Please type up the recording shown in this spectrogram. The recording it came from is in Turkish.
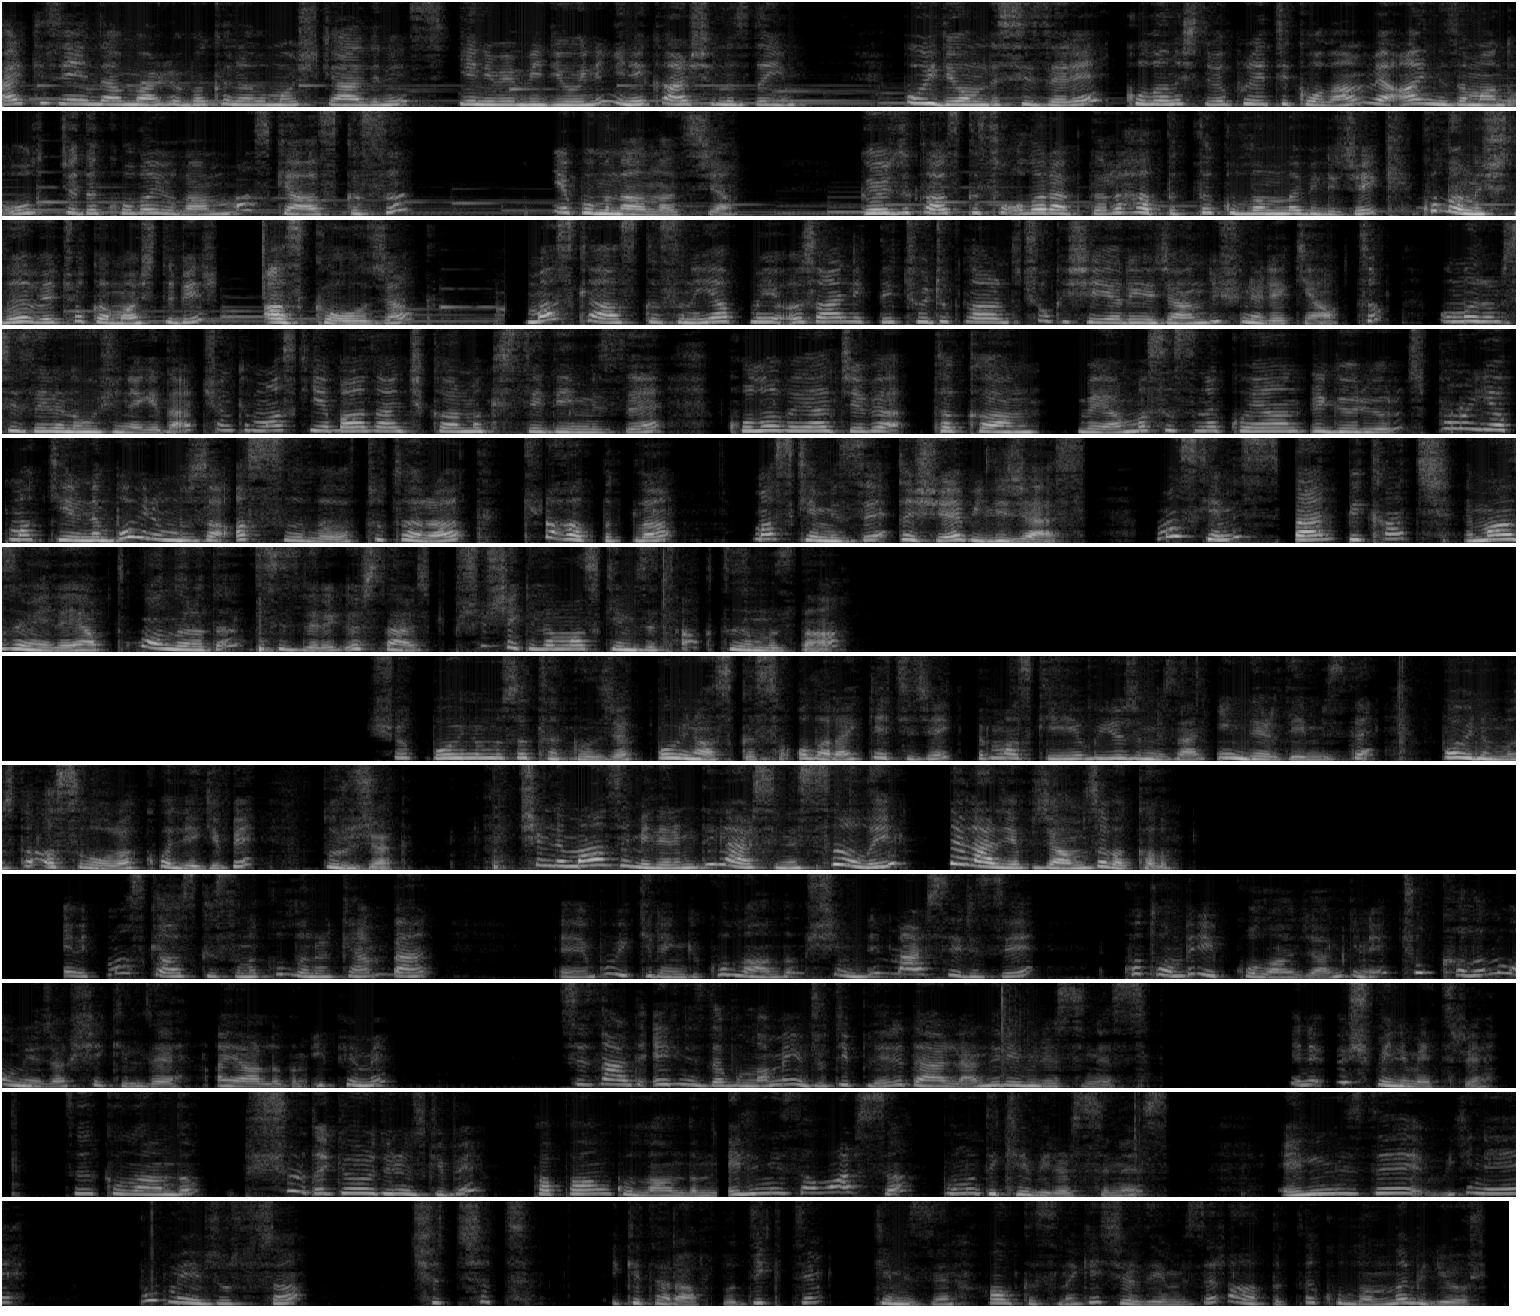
Herkese yeniden merhaba kanalıma hoş geldiniz. Yeni bir video ile yine karşınızdayım. Bu videomda sizlere kullanışlı ve pratik olan ve aynı zamanda oldukça da kolay olan maske askısı yapımını anlatacağım. Gözlük askısı olarak da rahatlıkla kullanılabilecek, kullanışlı ve çok amaçlı bir askı olacak. Maske askısını yapmayı özellikle çocuklarda çok işe yarayacağını düşünerek yaptım. Umarım sizlerin de hoşuna gider. Çünkü maskeyi bazen çıkarmak istediğimizde kola veya cebe takan veya masasına koyan görüyoruz. Bunu yapmak yerine boynumuza asılı tutarak rahatlıkla maskemizi taşıyabileceğiz. Maskemiz ben birkaç malzemeyle yaptım. Onları da sizlere göstereceğim. Şu şekilde maskemizi taktığımızda şu boynumuza takılacak boyun askısı olarak geçecek ve maskeyi yüzümüzden indirdiğimizde boynumuzda asıl olarak kolye gibi duracak. Şimdi malzemelerimi dilerseniz sıralayıp neler yapacağımıza bakalım. Evet maske askısını kullanırken ben e, bu iki rengi kullandım. Şimdi Mercedes'i koton bir ip kullanacağım. Yine çok kalın olmayacak şekilde ayarladım ipimi. Sizler de elinizde bulunan mevcut ipleri değerlendirebilirsiniz. Yine 3 mm tığ kullandım. Şurada gördüğünüz gibi papağan kullandım. Elinizde varsa bunu dikebilirsiniz. Elinizde yine bu mevcutsa çıt çıt iki taraflı diktim. İkimizin halkasına geçirdiğimizde rahatlıkla kullanılabiliyor.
